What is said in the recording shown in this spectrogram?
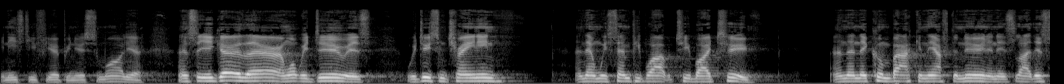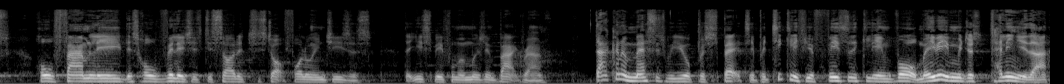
in East Ethiopia near Somalia. And so you go there, and what we do is we do some training, and then we send people out two by two. And then they come back in the afternoon, and it's like this whole family, this whole village has decided to start following Jesus that used to be from a Muslim background that kind of messes with your perspective, particularly if you're physically involved. Maybe even just telling you that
